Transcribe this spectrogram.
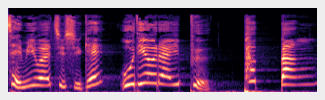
재미와 지식의 오디오 라이프. 팝빵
